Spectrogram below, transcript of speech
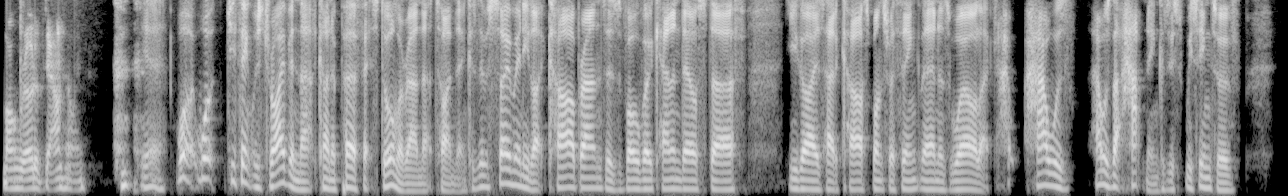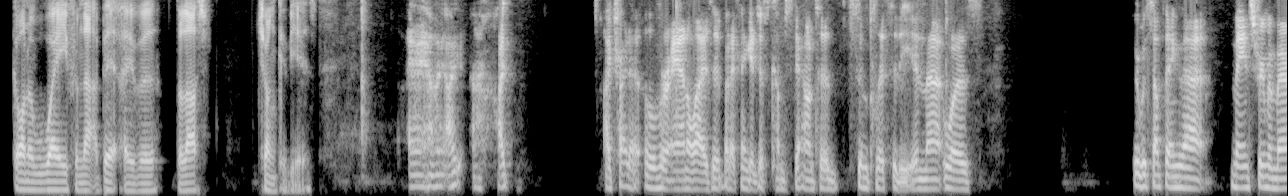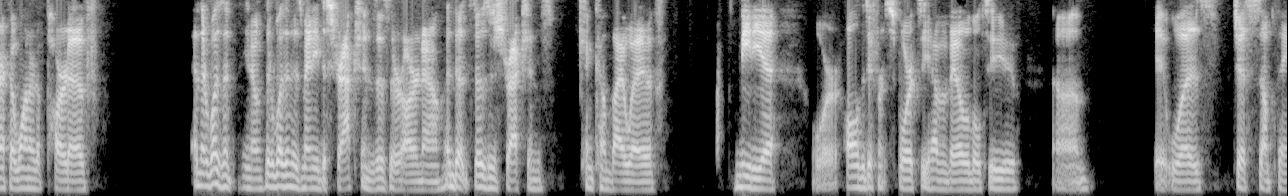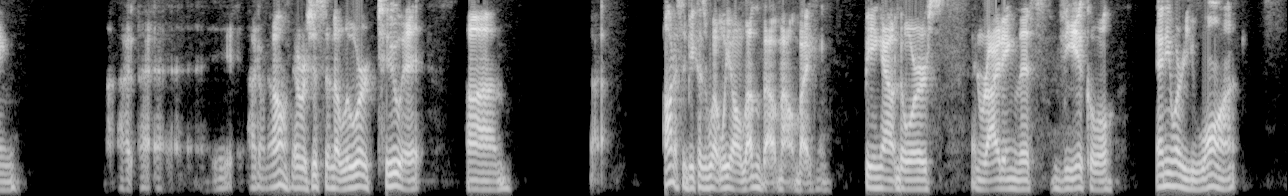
long road of downhilling. Yeah. What What do you think was driving that kind of perfect storm around that time then? Because there were so many like car brands. There's Volvo Cannondale stuff. You guys had a car sponsor, I think, then as well. Like, how, how was how was that happening? Because we seem to have gone away from that a bit over the last chunk of years. I, I, I, I try to overanalyze it, but I think it just comes down to simplicity, and that was it was something that mainstream America wanted a part of, and there wasn't, you know, there wasn't as many distractions as there are now, and those, those distractions can come by way of media or all the different sports you have available to you. Um, it was just something. I, I, I don't know. There was just an allure to it. Um, honestly, because what we all love about mountain biking, being outdoors and riding this vehicle anywhere you want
